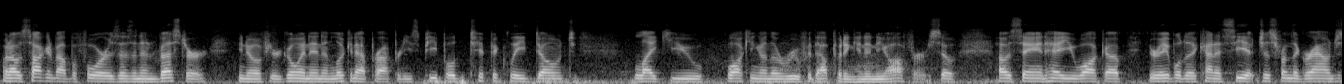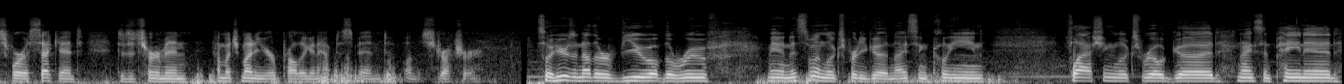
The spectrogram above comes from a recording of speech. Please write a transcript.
what I was talking about before is as an investor, you know, if you're going in and looking at properties, people typically don't like you walking on the roof without putting in any offers. So I was saying, hey, you walk up, you're able to kind of see it just from the ground just for a second to determine how much money you're probably gonna have to spend on the structure. So here's another view of the roof. Man, this one looks pretty good, nice and clean. Flashing looks real good, nice and painted.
